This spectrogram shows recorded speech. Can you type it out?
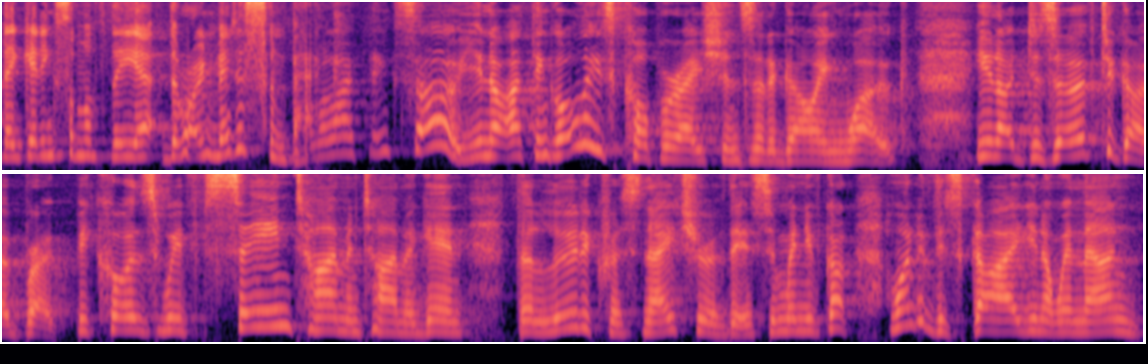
they're getting some of the, uh, their own medicine back. Well, I think so. You know, I think all these corporations that are going woke, you know, deserve to go broke because we've seen time and time again the ludicrous nature of this. And when you've got, I wonder if this guy, you know, when they un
